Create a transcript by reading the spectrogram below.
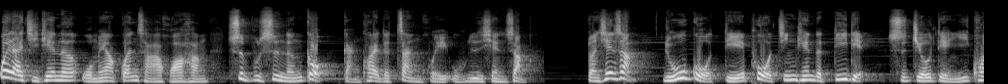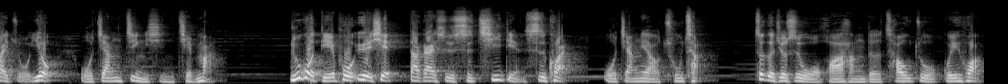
未来几天呢？我们要观察华航是不是能够赶快的站回五日线上。短线上，如果跌破今天的低点十九点一块左右，我将进行减码；如果跌破月线，大概是十七点四块，我将要出场。这个就是我华航的操作规划。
